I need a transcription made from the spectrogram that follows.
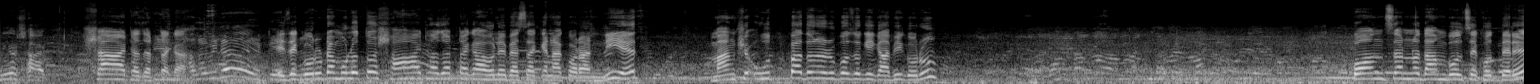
নিয়ে ষাট। ষাট হাজার টাকা। এই যে গরুটা মূলত ষাট হাজার টাকা হলে বেচা কেনা করার নিয়ত। মাংস উৎপাদনের উপযোগী গাভী গরু। পঞ্চান্ন দাম বলছে খদ্দেরে।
